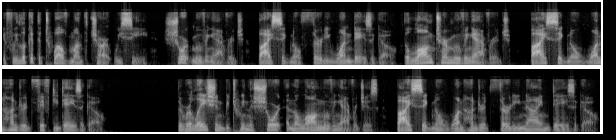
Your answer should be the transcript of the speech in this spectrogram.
If we look at the 12 month chart, we see short moving average, buy signal 31 days ago. The long term moving average, buy signal 150 days ago. The relation between the short and the long moving averages, buy signal 139 days ago.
